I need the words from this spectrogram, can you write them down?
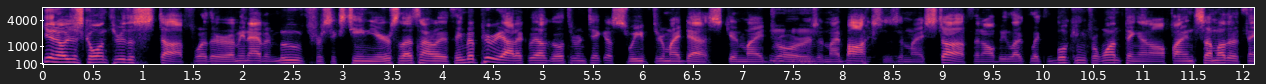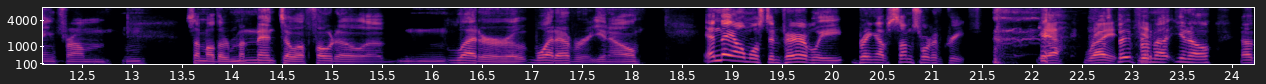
you know, just going through the stuff. Whether I mean, I haven't moved for 16 years, so that's not really a thing. But periodically, I'll go through and take a sweep through my desk and my drawers and my boxes and my stuff, and I'll be like, like looking for one thing, and I'll find some other thing from Mhm. some other memento, a photo, a Mhm. letter, or whatever, you know. And they almost invariably bring up some sort of grief yeah, right. but from a you know a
